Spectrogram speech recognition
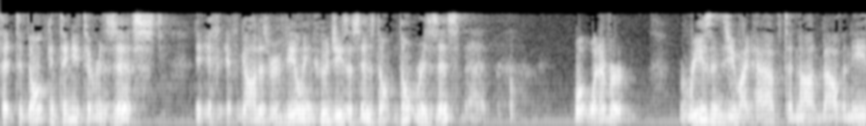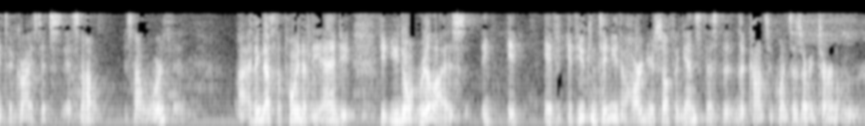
To, to don't continue to resist if, if God is revealing who Jesus is, don't, don't resist that. Whatever reasons you might have to not bow the knee to Christ, it's, it's not, it's not worth it. I think that's the point of the end. You, you, you don't realize it, it, if, if you continue to harden yourself against this, the, the consequences are eternal.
